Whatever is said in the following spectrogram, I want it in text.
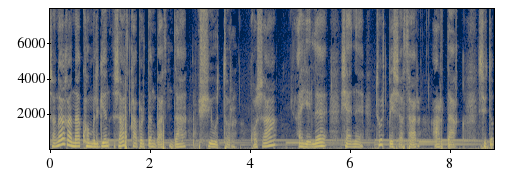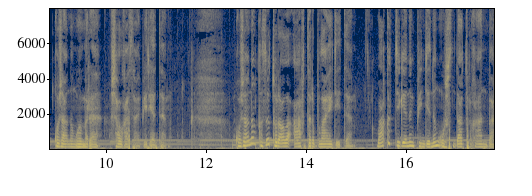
Жаңа ғана көмілген жас қабірдің басында үшеу тұр. Қожа әйелі және төрт бес жасар ардақ сөйтіп қожаның өмірі жалғаса береді. Қожаның қызы туралы автор былай дейді. Уақыт дегенің пенденің уысында тұрған ба?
